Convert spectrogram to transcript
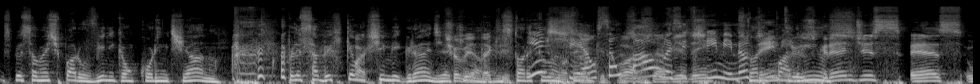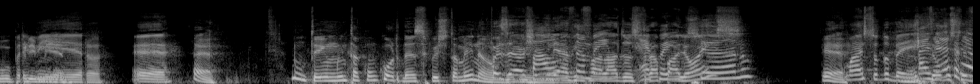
especialmente para o Vini, que é um corintiano, para ele saber o que que é um time grande Deixa eu aqui, ver, ó. daqui. História que eu Ixi, lancei. é o São Paulo esse vida, hein? time, meu História Deus. de Dentre os grandes, és o primeiro. É. É. Não tenho muita concordância com isso também, não. Pois é, eu achei que ele ia vir falar dos é trapalhões. É. Mas tudo bem. Mas Então você é a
